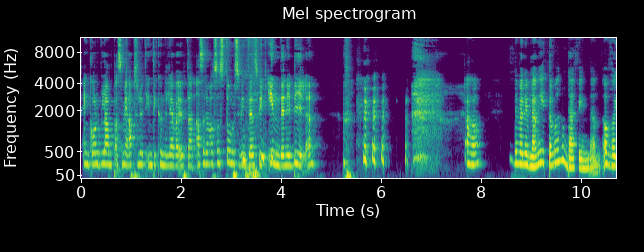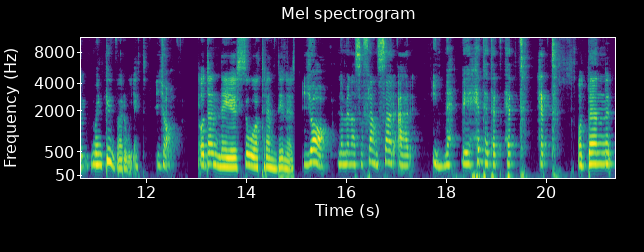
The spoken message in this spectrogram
En golvlampa som jag absolut inte kunde leva utan. Alltså den var så stor så vi inte ens fick in den i bilen. Ja. Nej, Men ibland hittar man de där fynden. Åh, vad, men gud vad roligt. Ja. Och den är ju så trendig nu. Ja, nej men alltså fransar är inne. Det är hett, hett, hett, hett, hett. Och den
